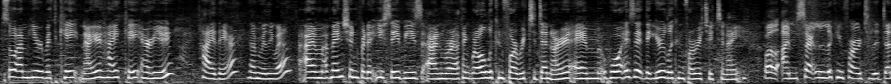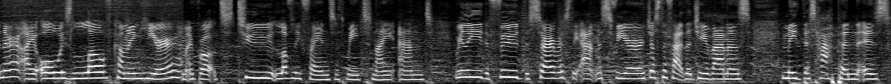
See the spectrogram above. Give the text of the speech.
So I'm here with Kate now. Hi, Kate. How are you? Hi there, I'm really well. Um, I've mentioned we're at Eusebi's and we're, I think we're all looking forward to dinner. Um, what is it that you're looking forward to tonight? Well, I'm certainly looking forward to the dinner. I always love coming here. I brought two lovely friends with me tonight, and really the food, the service, the atmosphere, just the fact that Giovanna's made this happen is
